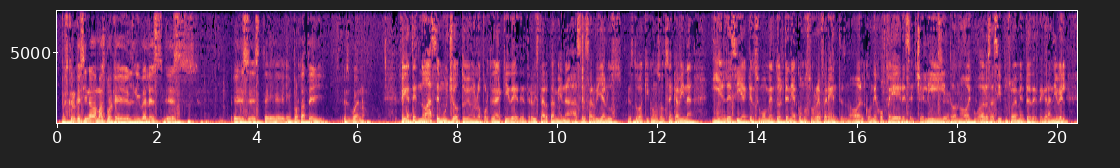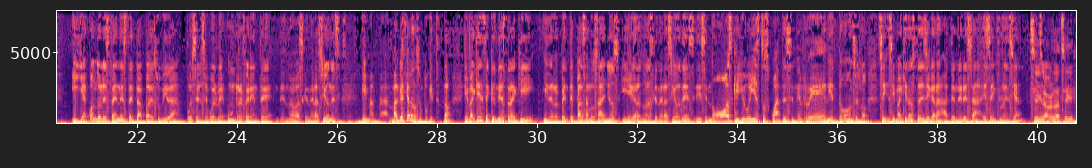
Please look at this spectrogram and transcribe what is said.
pues creo que sí nada más porque el nivel es es es este importante y es bueno Fíjate, no hace mucho tuvimos la oportunidad aquí de, de entrevistar también a, a César Villaluz, estuvo aquí con nosotros en cabina, y él decía que en su momento él tenía como sus referentes, ¿no? El Conejo Pérez, el Chelito, ¿no? Y jugadores así, pues obviamente de, de gran nivel. Y ya cuando él está en esta etapa de su vida, pues él se vuelve un referente de nuevas generaciones. Y ma- ma- malviajémonos un poquito, ¿no? Imagínense que un día están aquí y de repente pasan los años y llegan las nuevas generaciones y dicen, no, es que yo veía estos cuates en el red y entonces, ¿no? ¿Se, se imaginan ustedes llegar a, a tener esa, esa influencia? sí la verdad sí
